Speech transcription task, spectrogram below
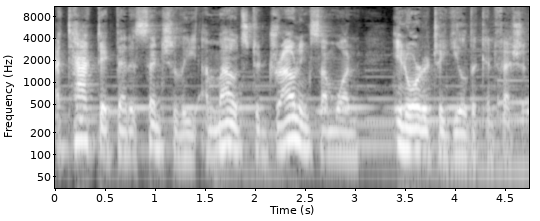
a tactic that essentially amounts to drowning someone in order to yield a confession.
